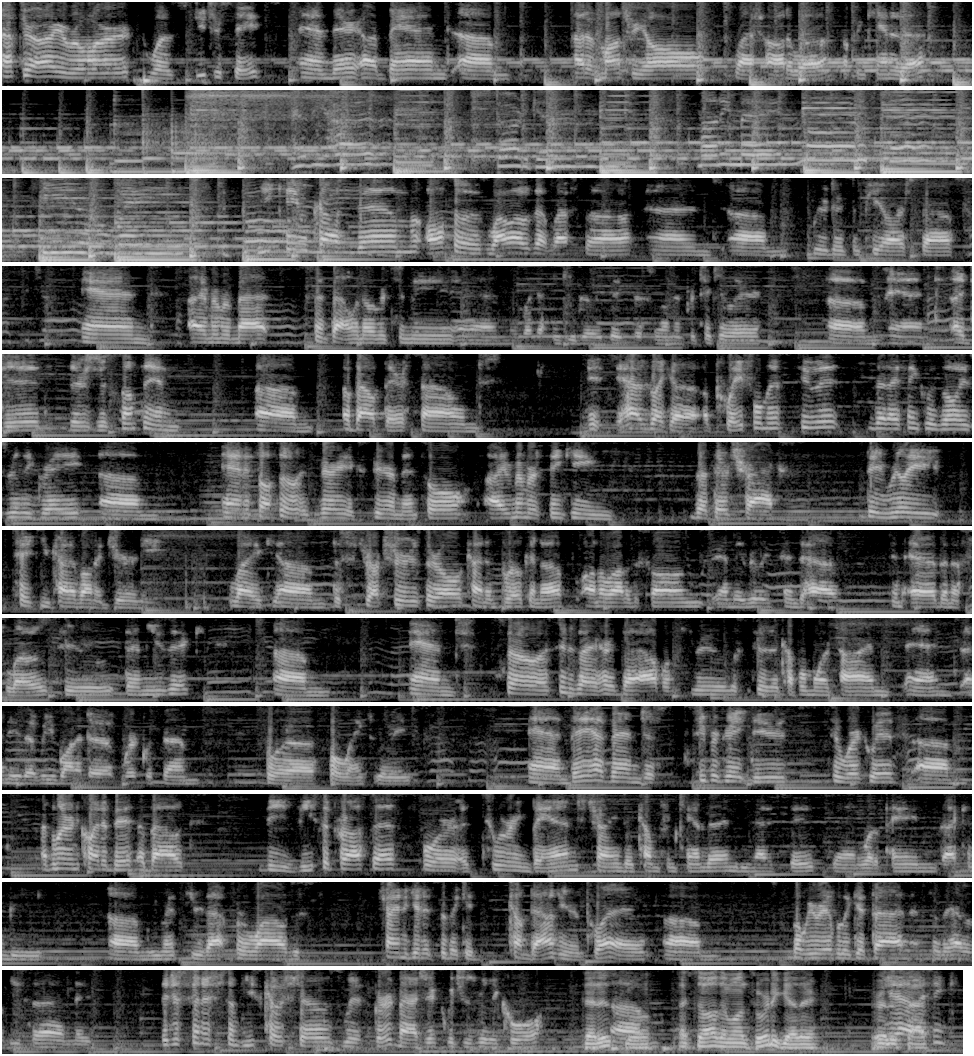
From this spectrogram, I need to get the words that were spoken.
after Ari Roar was Future States, and they're a band um, out of Montreal slash Ottawa up in Canada. Heavy highs start again. Money made, money spent. Feel the weight. The gold We came across them also as while I was at Lefse, and um, we were doing some PR stuff. And I remember Matt sent that one over to me and was like, I think you'd really dig this one in particular. Um, and I did. There's just something um, about their sound. It, it had like a, a playfulness to it that I think was always really great. Um, and it's also it's very experimental. I remember thinking that their tracks they really take you kind of on a journey. Like um, the structures are all kind of broken up on a lot of the songs, and they really tend to have an ebb and a flow to their music. Um, and so as soon as I heard the album through, listened to it a couple more times, and I knew that we wanted to work with them for a full length release. And they have been just super great dudes to work with. Um, I've learned quite a bit about the visa process for a touring band trying to come from Canada into the United States and what a pain that can be. Um, we went through that for a while, just trying to get it so they could come down here and play. Um, but we were able to get that, and so they have a visa, and they've they just finished some East Coast shows with Berdmajik, which is really cool. That is cool. Um, I saw them on tour together. Yeah, I past think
